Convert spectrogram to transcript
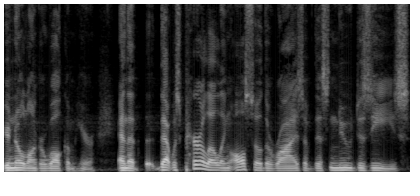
you're no longer welcome here, and that that was paralleling also the rise of this new disease,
